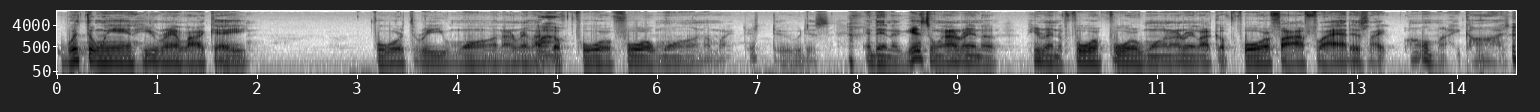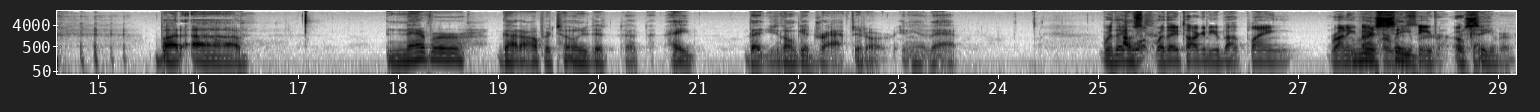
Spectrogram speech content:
With the wind, he ran like a four three one. I ran like Wow. a four four one. I'm like, this dude is. And then against him, when I ran a, he ran a four four one. I ran like a four five flat. It's like, oh my gosh. but uh, never got an opportunity to, hey, that you're gonna get drafted or any of that. Were they was- were they talking to you about playing running back receiver, or receiver? Okay. receiver.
